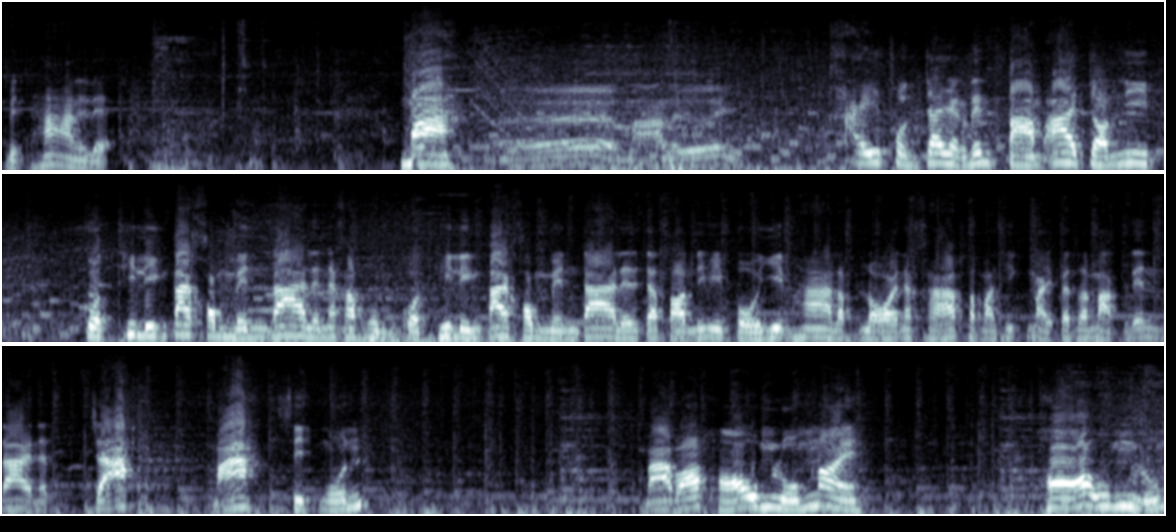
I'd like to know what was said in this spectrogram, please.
เบ็ดห้าเลยแหละ มา เออ มาเลย ใครสนใจอยากเล่นตามอ้ายจอนนี่กดที่ลิงก์ใต้คอมเมนต์ได้เลยนะครับผมกดที่ลิงก์ใต้คอมเมนต์ได้เลยนะจ๊ะตอนนี้มีโปร25รับร้อยนะครับสมาชิกใหม่ไปสมัครเล่นได้นะจ๊ะมาสิบหมุน มาบอหออุ้มหลุมหน่อย หออุ้มหลุม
